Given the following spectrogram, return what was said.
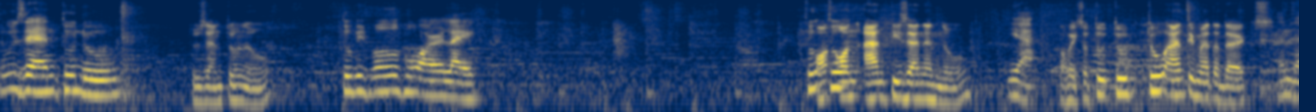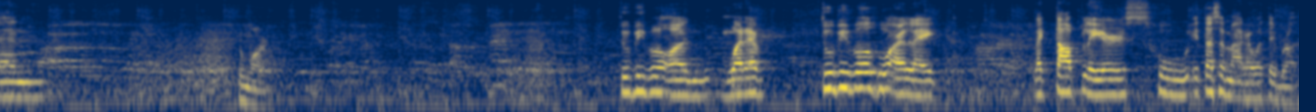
Two Zen, two new, To Zen, to Nuu. two people who are like two, On, two on anti Zen and Nuu. yeah, Okay, so two, two, two anti meta decks. and then Two more. two people on whatever, two people who are like, like top players who it doesn't matter what they brought.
